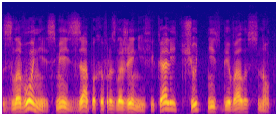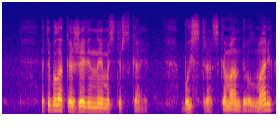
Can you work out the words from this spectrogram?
Зловоние, смесь запахов разложения фекалий, чуть не сбивала с ног. Это была кожевенная мастерская. «Быстро!» — скомандовал Марик,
